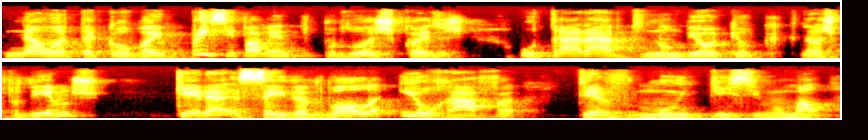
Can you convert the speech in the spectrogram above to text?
não atacou bem, principalmente por duas coisas. O Tarabte não deu aquilo que nós pedíamos, que era a saída de bola, e o Rafa teve muitíssimo mal.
